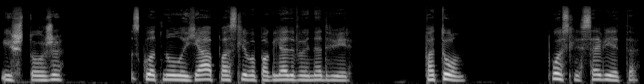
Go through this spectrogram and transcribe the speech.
«И что же?» — сглотнула я, опасливо поглядывая на дверь. «Потом, после совета.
